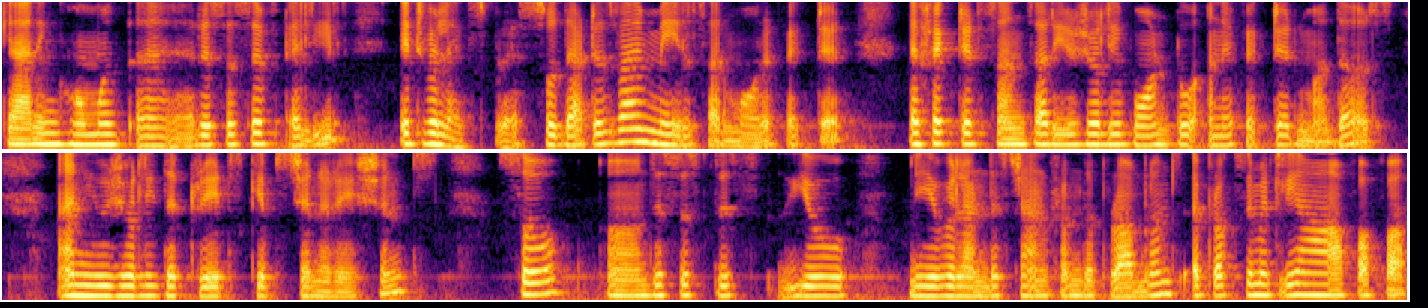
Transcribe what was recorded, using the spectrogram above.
carrying homo uh, recessive allele, it will express. So that is why males are more affected. Affected sons are usually born to unaffected mothers and usually the trait skips generations so uh, this is this you you will understand from the problems approximately half of a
